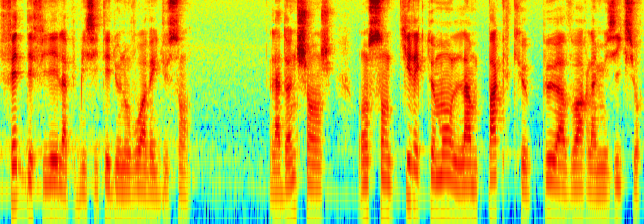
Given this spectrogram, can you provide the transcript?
Faites défiler la publicité de nouveau avec du son. La donne change. On sent directement l'impact que peut avoir la musique sur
